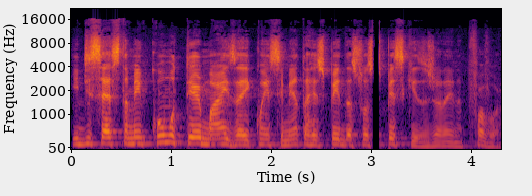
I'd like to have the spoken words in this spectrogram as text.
e dissesse também como ter mais aí conhecimento a respeito das suas pesquisas, Janaína, por favor.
